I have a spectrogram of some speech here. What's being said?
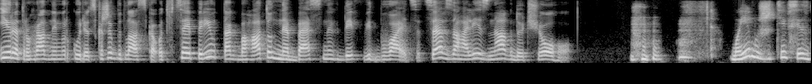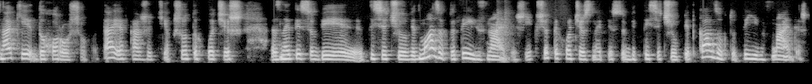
і ретроградний Меркурій, от скажи, будь ласка, от в цей період так багато небесних див відбувається. Це взагалі знак до чого? В моєму житті всі знаки до хорошого. Та, як кажуть, якщо ти хочеш знайти собі тисячу відмазок, то ти їх знайдеш. Якщо ти хочеш знайти собі тисячу підказок, то ти їх знайдеш.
